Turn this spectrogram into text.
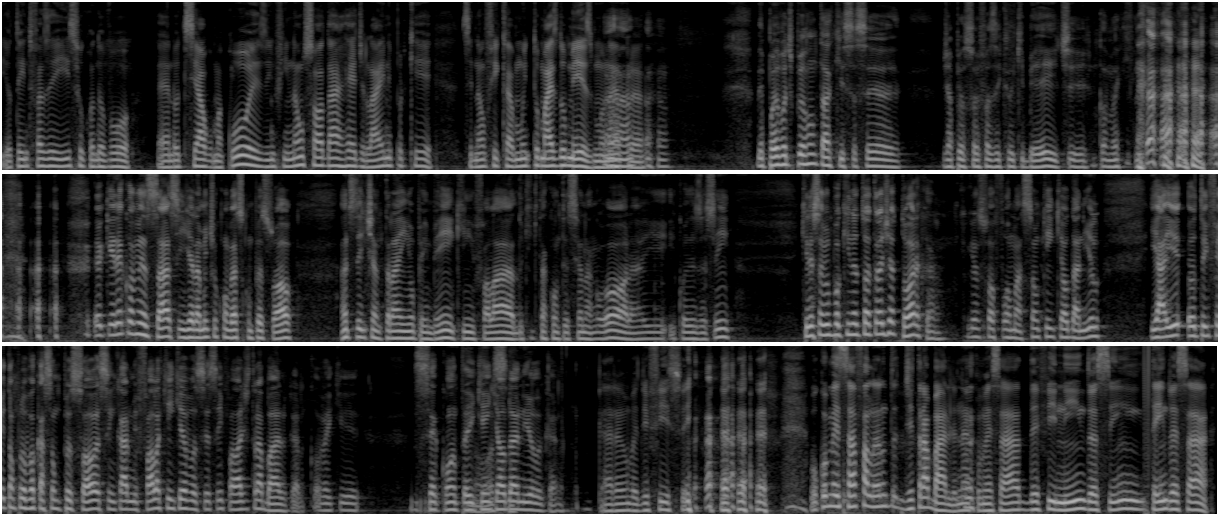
E eu tento fazer isso quando eu vou é, noticiar alguma coisa, enfim, não só dar headline, porque senão fica muito mais do mesmo, né? Uhum, pra... uhum. Depois eu vou te perguntar aqui se você já pensou em fazer clickbait, como é que... eu queria começar, assim, geralmente eu converso com o pessoal, antes da gente entrar em Open Banking, falar do que está acontecendo agora e, e, coisas assim, queria saber um pouquinho da tua trajetória, cara. O que é a sua formação, quem que é o Danilo e aí eu tenho feito uma provocação pro pessoal, assim, cara, me fala quem que é você sem falar de trabalho, cara. Como é que você conta aí Nossa. quem que é o Danilo, cara? Caramba, é difícil, hein? Vou começar falando de trabalho, né? Começar definindo, assim, tendo essa,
